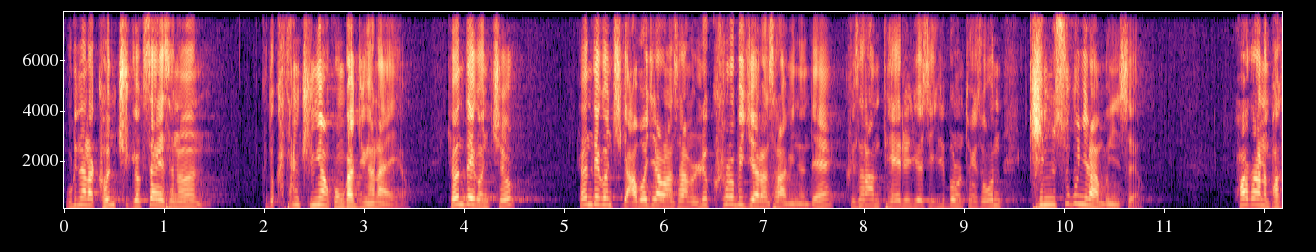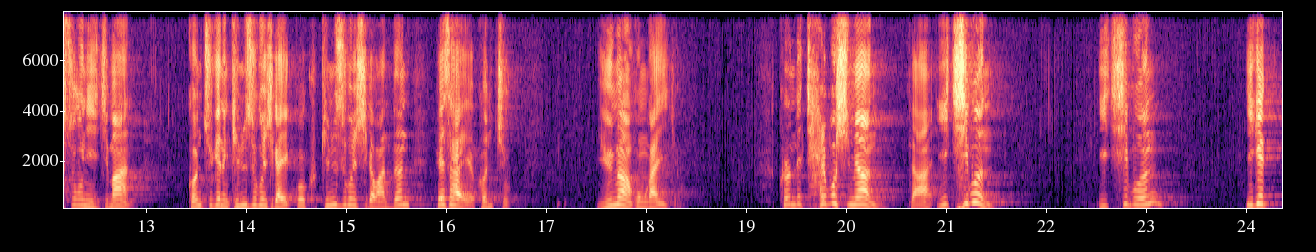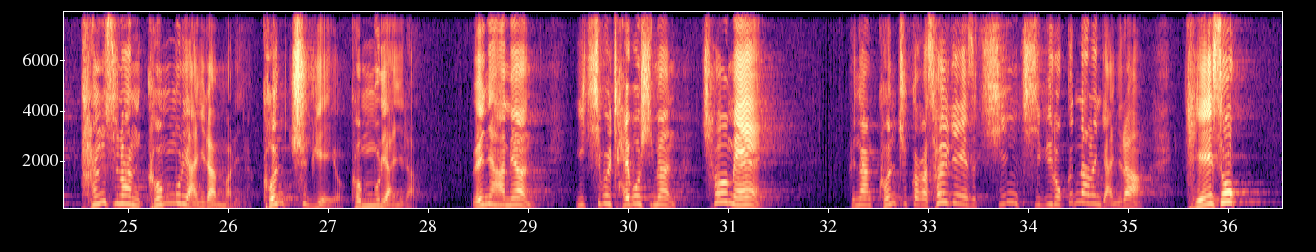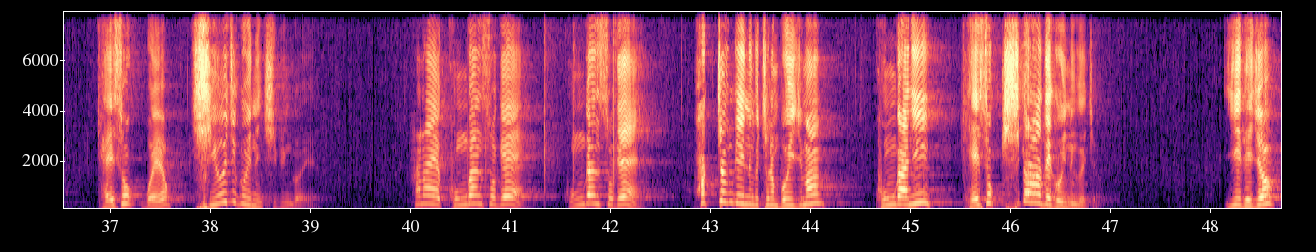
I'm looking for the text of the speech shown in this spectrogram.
우리나라 건축 역사에서는 그래도 가장 중요한 공간 중에 하나예요. 현대 건축. 현대 건축의 아버지라고 하는 사람은 르크로비지아라는 사람이 있는데 그 사람 대를 이어서 일본을 통해서 온 김수근이라는 분이 있어요. 화가는 박수근이 있지만 건축에는 김수근 씨가 있고 그 김수근 씨가 만든 회사예요. 건축. 유명한 공간이죠. 그런데 잘 보시면 자, 이 집은 이 집은 이게 단순한 건물이 아니란 말이에요. 건축이에요. 건물이 아니라. 왜냐하면 이 집을 잘 보시면 처음에 그냥 건축가가 설계해서 진 집으로 끝나는 게 아니라 계속 계속 뭐예요? 지어지고 있는 집인 거예요. 하나의 공간 속에 공간 속에 확정되어 있는 것처럼 보이지만 공간이 계속 시간화되고 있는 거죠. 이해되죠?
